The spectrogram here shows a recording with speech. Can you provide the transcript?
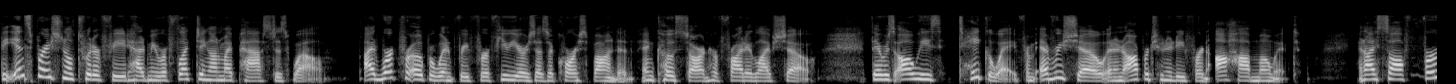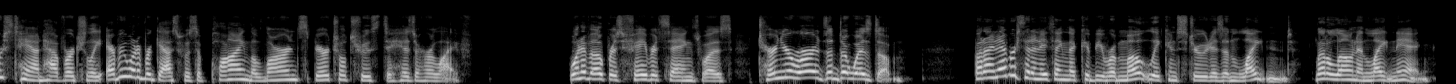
The inspirational Twitter feed had me reflecting on my past as well. I'd worked for Oprah Winfrey for a few years as a correspondent and co star in her Friday Live show. There was always takeaway from every show and an opportunity for an aha moment. And I saw firsthand how virtually every one of her guests was applying the learned spiritual truths to his or her life. One of Oprah's favorite sayings was, Turn your words into wisdom. But I never said anything that could be remotely construed as enlightened, let alone enlightening.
